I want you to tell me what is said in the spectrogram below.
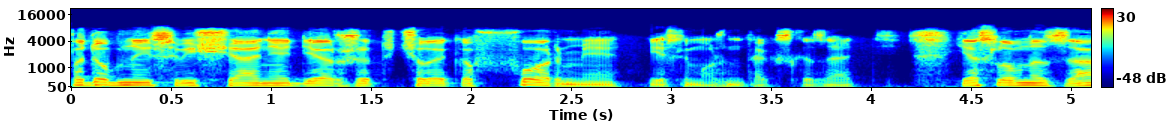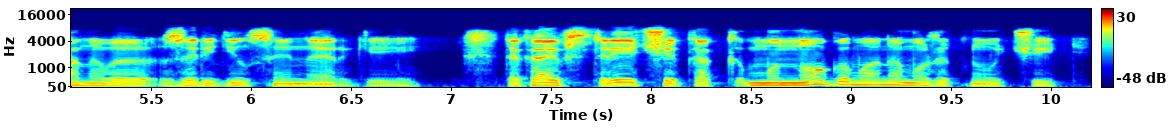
Подобные совещания держат человека в форме, если можно так сказать. Я словно заново зарядился энергией. Такая встреча, как многому она может научить.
